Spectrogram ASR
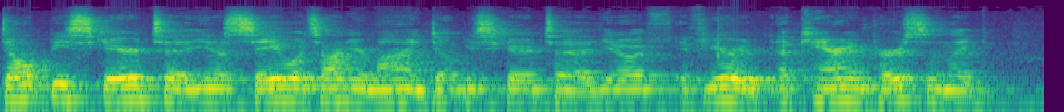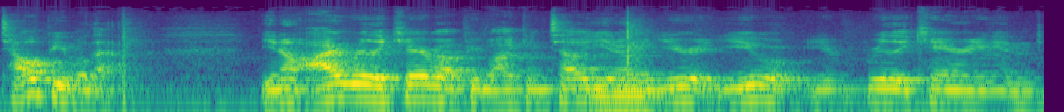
Don't be scared to you know say what's on your mind. Don't be scared to you know if, if you're a caring person like tell people that. You know I really care about people. I can tell you know you're you you're really caring and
